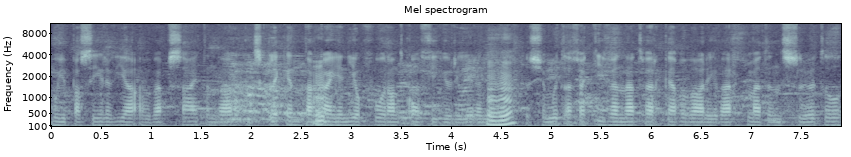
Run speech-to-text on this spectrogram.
moet je passeren via een website en daarop iets klikken, dat Mm. kan je niet op voorhand configureren. Mm -hmm. Dus je moet effectief een netwerk hebben waar je werkt met een sleutel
